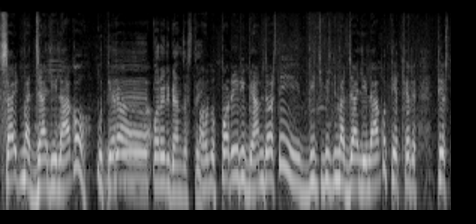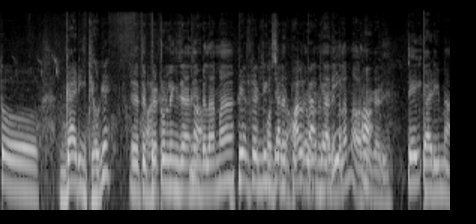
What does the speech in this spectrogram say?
साइडमा जाली लगाएको उतिर परेरी बिहान जस्तै। अब परेरी भ्यान जस्तै बिचबिचमा जाली लगाएको त्यतिखेर त्यस्तो गाडी थियो कि। त्यो पेट्रोलिङ जाने बेलामा पेट्रोलिङ जाने हल्का गाडी। त्यही गाडीमा।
